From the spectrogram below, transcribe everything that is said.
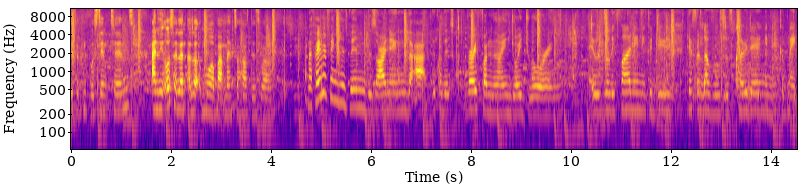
different people's symptoms and we also learned a lot more about mental health as well. My favourite thing has been designing the app because it's very fun and I enjoy drawing. It was really fun and you could do different levels of coding and you could make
